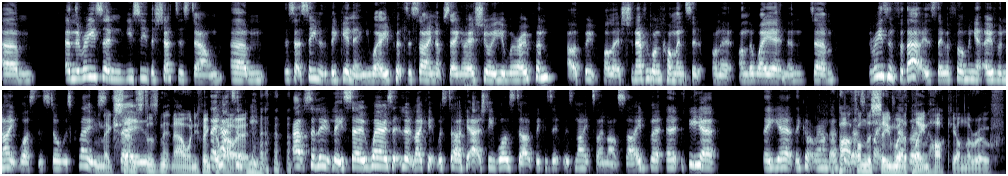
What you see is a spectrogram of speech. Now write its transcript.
Um, and the reason you see the shutters down, um, there's that scene at the beginning where he puts a sign up saying, "I assure you, we're open," out of boot polish, and everyone commented on it on the way in. And um, the reason for that is they were filming it overnight whilst the store was closed. Makes So- sense, doesn't it? Now when you think about to it. Absolutely. So whereas it looked like it was dark, it actually was dark because it was nighttime outside. But uh, yeah, they yeah they got around. Apart from the scene where they're playing hockey on the roof.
